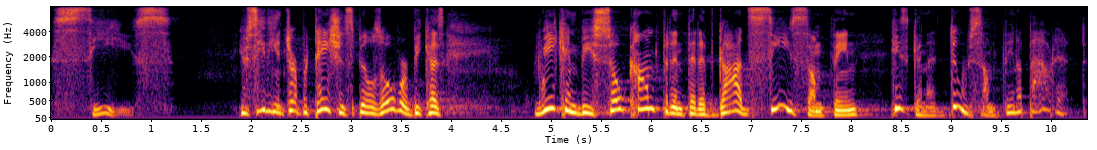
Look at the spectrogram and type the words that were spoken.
sees. You see, the interpretation spills over because we can be so confident that if God sees something, He's going to do something about it.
